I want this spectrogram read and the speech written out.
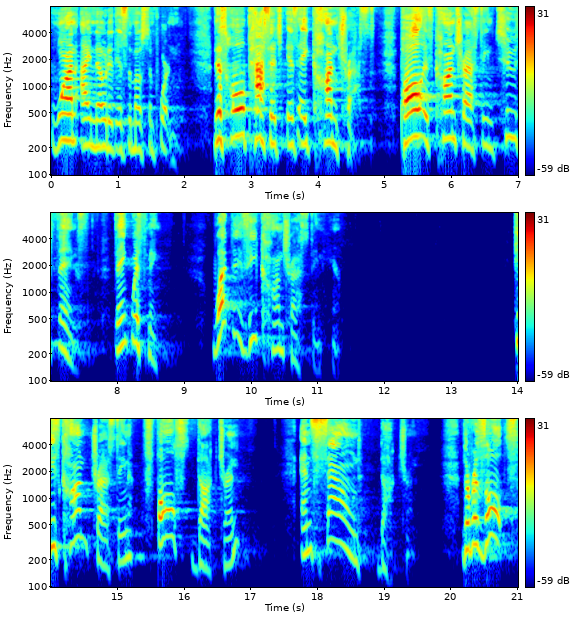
one I noted is the most important. This whole passage is a contrast. Paul is contrasting two things Think with me. What is he contrasting here? He's contrasting false doctrine and sound doctrine. The results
